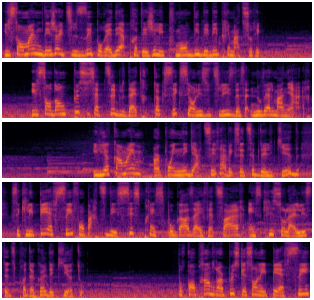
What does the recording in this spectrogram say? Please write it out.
Ils sont même déjà utilisés pour aider à protéger les poumons des bébés prématurés. Ils sont donc peu susceptibles d'être toxiques si on les utilise de cette nouvelle manière. Il y a quand même un point négatif avec ce type de liquide, c'est que les PFC font partie des six principaux gaz à effet de serre inscrits sur la liste du protocole de Kyoto. Pour comprendre un peu ce que sont les PFC,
